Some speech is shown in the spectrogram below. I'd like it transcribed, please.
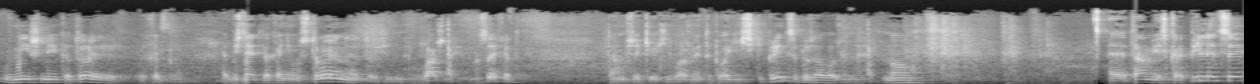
в Мишне, который объясняет, как они устроены. Это очень важный Масахет. Там всякие очень важные топологические принципы заложены. Но э, там есть крапильницы,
